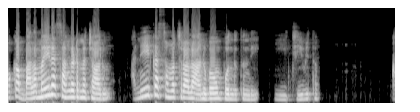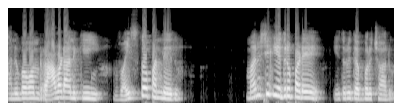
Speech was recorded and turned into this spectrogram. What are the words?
ఒక బలమైన సంఘటన చాలు. అనేక సంవత్సరాల అనుభవం పొందుతుంది ఈ జీవితం. అనుభవం రావడానికి వయసుతో పని లేదు. మనిషికి ఎదురుపడే ఎదురు దెబ్బలు చాలు.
